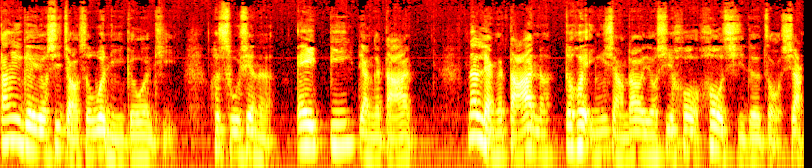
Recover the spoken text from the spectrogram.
当一个游戏角色问你一个问题，会出现了 A、B 两个答案，那两个答案呢，都会影响到游戏后后期的走向。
